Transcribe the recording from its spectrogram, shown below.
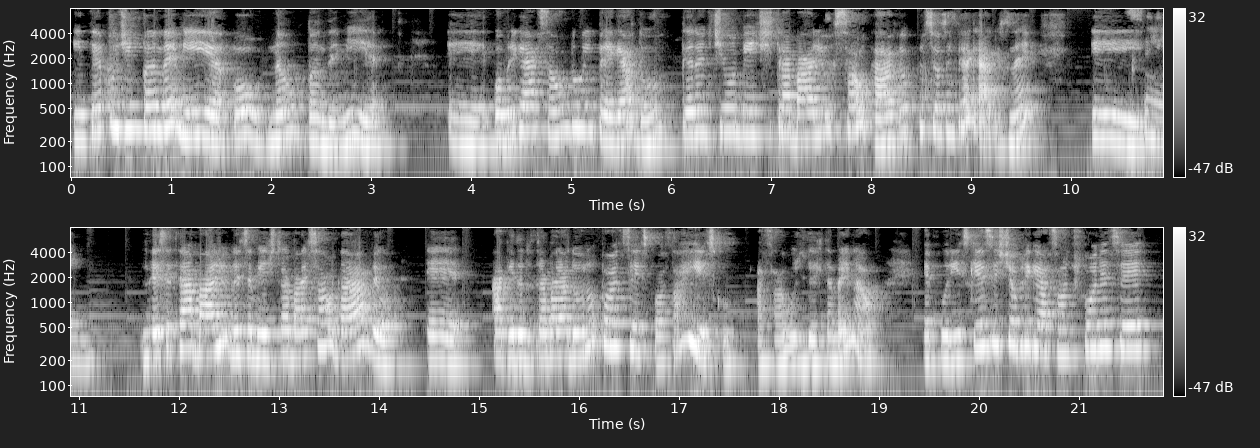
Em tempos de pandemia ou não pandemia, é obrigação do empregador garantir um ambiente de trabalho saudável para os seus empregados, né? E Sim. nesse trabalho, nesse ambiente de trabalho saudável, é, a vida do trabalhador não pode ser exposta a risco, a saúde dele também não. É por isso que existe a obrigação de fornecer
